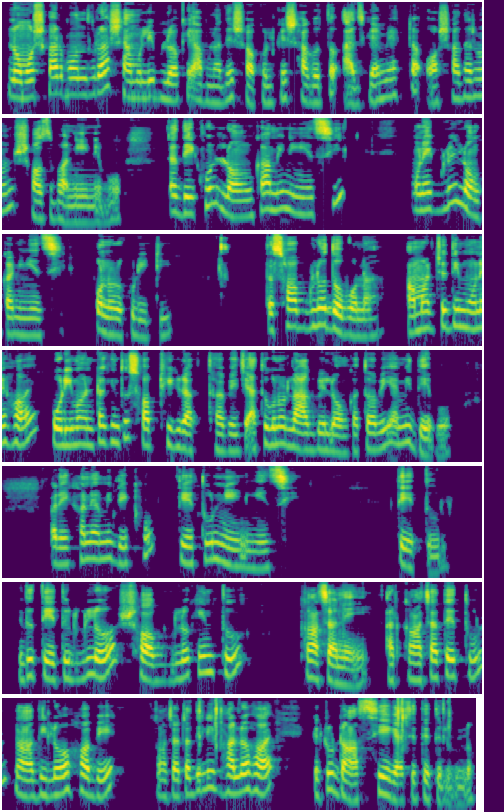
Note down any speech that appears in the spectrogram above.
নমস্কার বন্ধুরা, শ্যামলী ব্লকে আপনাদের সকলকে স্বাগত। আজকে আমি একটা অসাধারণ সস বানিয়ে নেব। তা দেখুন, লঙ্কা আমি নিয়েছি। অনেকগুলোই লঙ্কা নিয়েছি, পনেরো কুড়িটি। তা সবগুলো দেবো না। আমার যদি মনে হয় পরিমাণটা কিন্তু সব ঠিক রাখতে হবে যে এতগুলো লাগবে লঙ্কা, তবেই আমি দেব। আর এখানে আমি দেখুন তেঁতুল নিয়ে নিয়েছি, তেঁতুল। কিন্তু তেঁতুলগুলো সবগুলো কিন্তু কাঁচা নেই। আর কাঁচা তেঁতুল না দিলেও হবে। কাঁচাটা দিলেই ভালো হয়। একটু ডাঁসিয়ে গেছে তেঁতুলগুলো।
